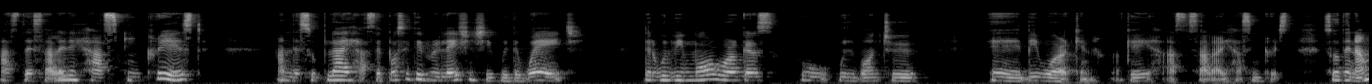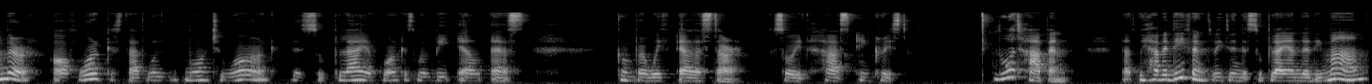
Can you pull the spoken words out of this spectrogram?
As the salary has increased and the supply has a positive relationship with the wage, there will be more workers who will want to uh, be working, okay, as salary has increased. So the number of workers that will want to work, the supply of workers will be LS compared with L star. So it has increased. what happened? That we have a difference between the supply and the demand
